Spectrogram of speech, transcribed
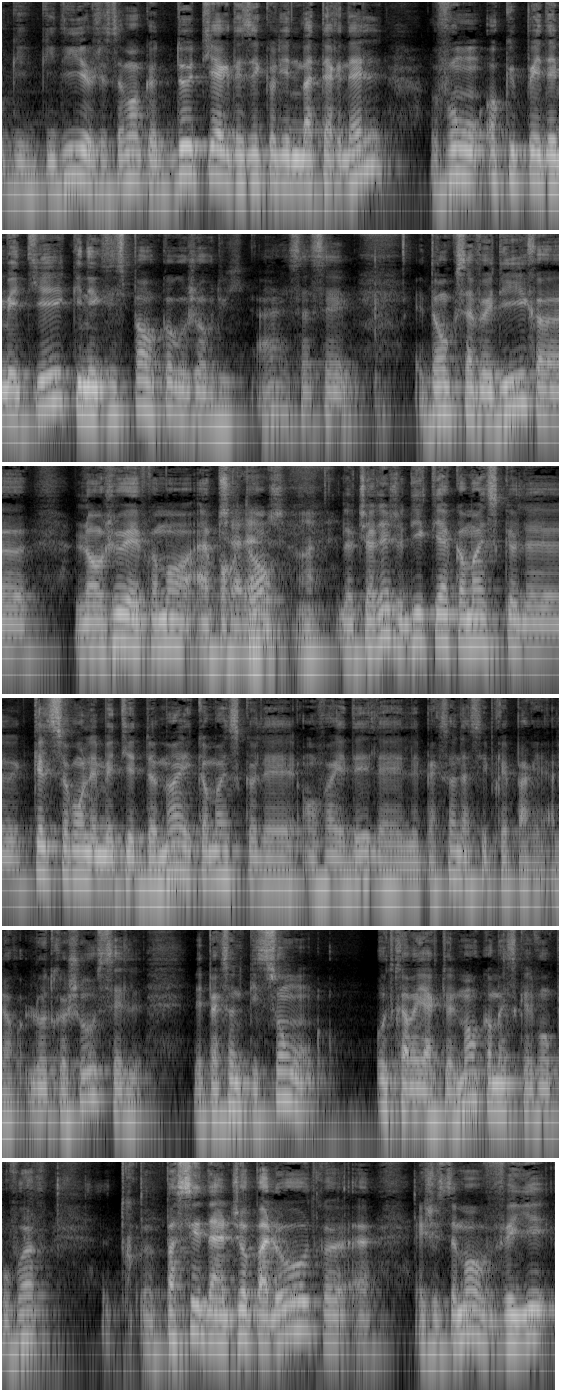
qui, dit justement que deux tiers des écoliers de maternelle vont occuper des métiers qui n'existent pas encore aujourd'hui. Hein. Ça, c'est donc ça veut dire euh, l'enjeu est vraiment important. Le challenge de dire tiens, comment est-ce que quels seront les métiers de demain et comment est-ce que les, on va aider les, personnes à s'y préparer? Alors l'autre chose, c'est les personnes qui sont au travail actuellement, comment est-ce qu'elles vont pouvoir euh, passer d'un job à l'autre euh, et justement veiller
